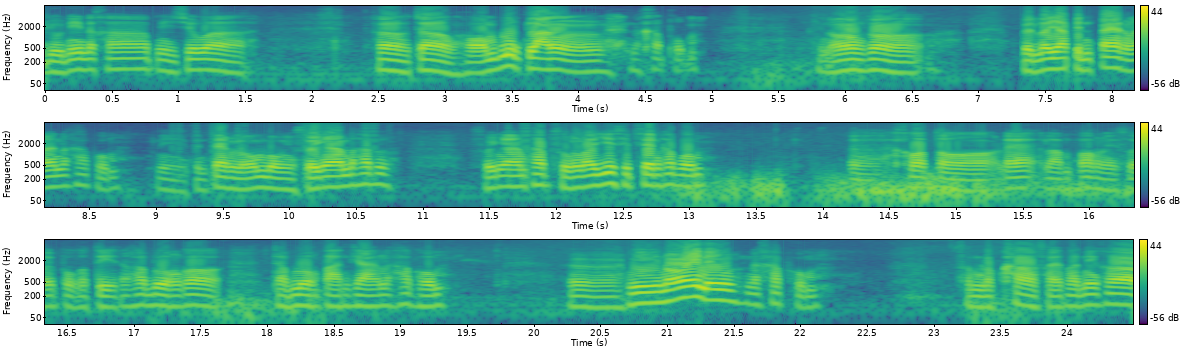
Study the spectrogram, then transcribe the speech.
อยู่นี้นะครับ มีชื่อว่าข้าวเจ้าหอมลูกลังนะครับ ผมพี่น้องก็เป็นระยะเป็นแป้งแล้วนะครับ ผมนี่เป็นแป้งโน้มลงอย่างสวยงามนะครับ สวยงามครับสูง 120 เซนครับผมข้อต่อและลำป้องเนี่ยสวยปกตินะครับรวงก็จับรวงปานกลางนะครับผมมีน้อยหนึ่งนะครับผมสำหรับข้าวสายพันธุ์นี้ข้าว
